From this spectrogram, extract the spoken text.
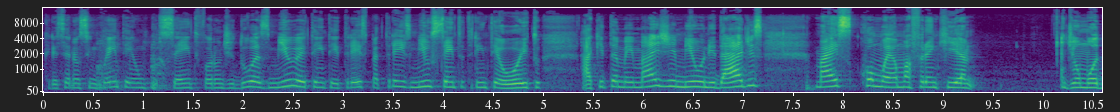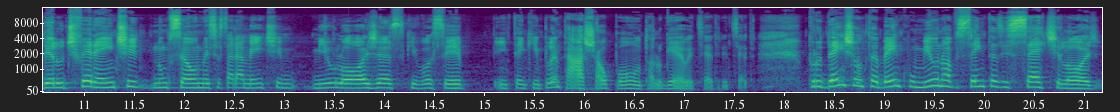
cresceram 51%, foram de 2.083 para 3.138. Aqui também mais de mil unidades, mas como é uma franquia de um modelo diferente, não são necessariamente mil lojas que você tem que implantar, achar o ponto, aluguel, etc, etc. Prudential também com 1.907 lojas,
